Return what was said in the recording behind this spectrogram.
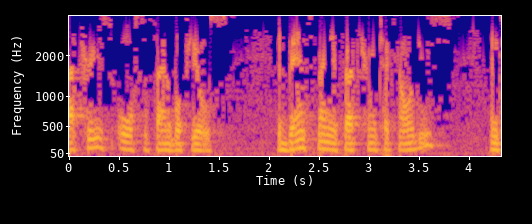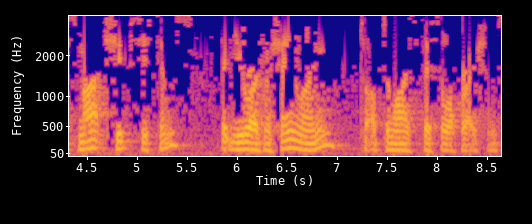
batteries or sustainable fuels, advanced manufacturing technologies, and smart ship systems that utilize machine learning to optimize vessel operations.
